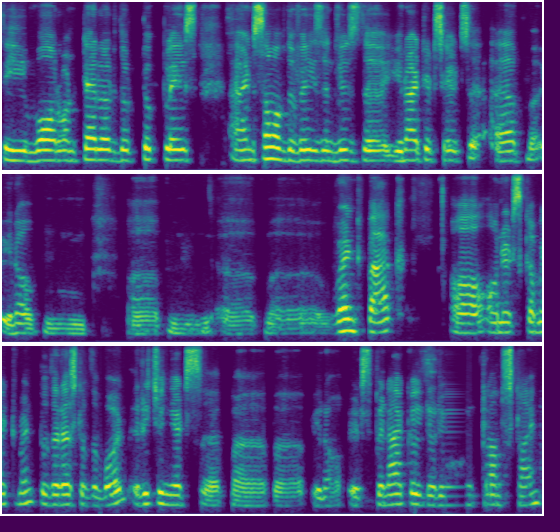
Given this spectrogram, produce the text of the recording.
the war on terror that took place and some of the ways in which the United States, uh, you know, mm, uh, mm, uh, uh, went back on its commitment to the rest of the world, reaching its, uh, uh, you know, its pinnacle during Trump's time,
